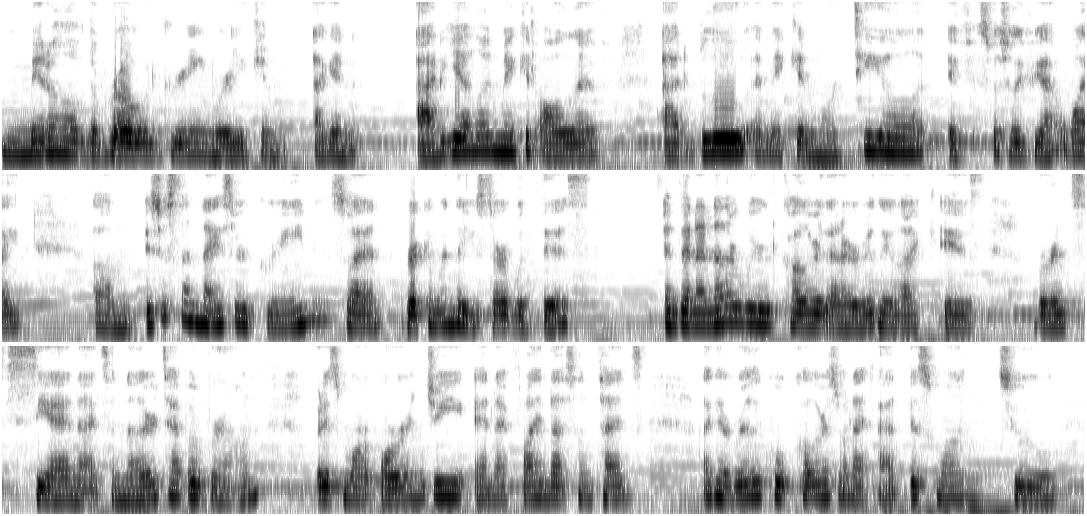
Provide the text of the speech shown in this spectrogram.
middle of the road green where you can again add yellow and make it olive add blue and make it more teal if especially if you add white. Um, it's just a nicer green so I recommend that you start with this. And then another weird color that I really like is burnt sienna. It's another type of brown but it's more orangey and I find that sometimes I get really cool colors when I add this one to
